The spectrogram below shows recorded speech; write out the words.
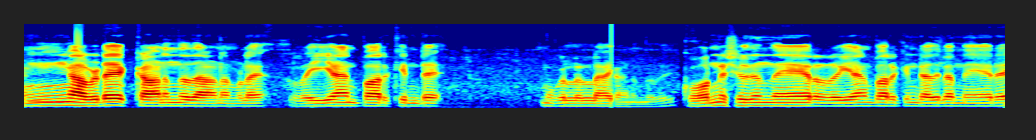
അങ്ങ് അവിടെ കാണുന്നതാണ് നമ്മളെ റയ്യാൻ പാർക്കിന്റെ മുകളിലുള്ള കാണുന്നത്. കോർണിഷിൽ നിന്ന് നേരെ റിയാൻ പാർക്കിന്റെ അതിലെ നേരെ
